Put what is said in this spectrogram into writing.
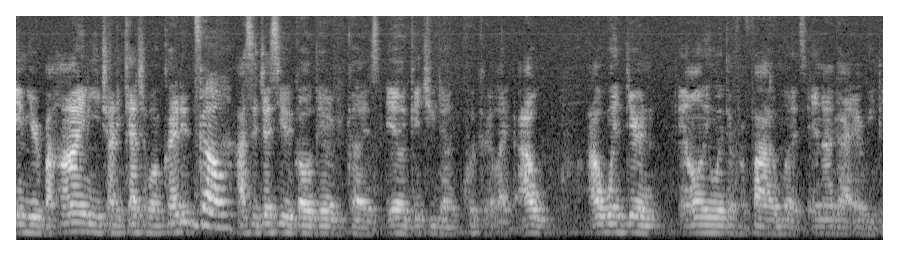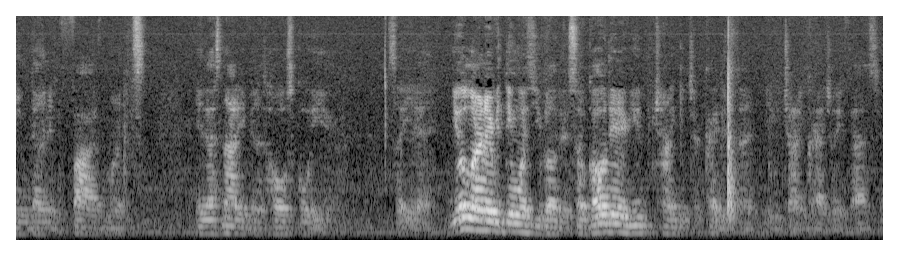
and you're behind and you're trying to catch up on credits, Go. I suggest you to go there because it'll get you done quicker. Like I, I went there and only went there for five months, and I got everything done in five months, and that's not even a whole school year. So yeah, you'll learn everything once you go there. So go there if you're trying to get your credits done. If you're trying to graduate faster.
